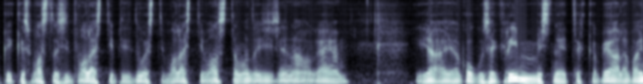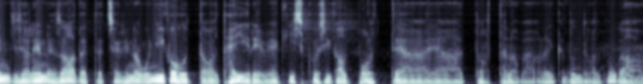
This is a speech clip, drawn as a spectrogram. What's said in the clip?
kõik, kes vastasid valesti, pidid uuesti valesti vastama tõsise näoga ja ja, ja kogu see grimm, mis näiteks ka peale pandi seal enne saadet, et see oli nagu nii kohutavalt häiriv ja kiskus igalt poolt ja, ja et noh, tänapäeval on ikka tunduvalt mugavam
